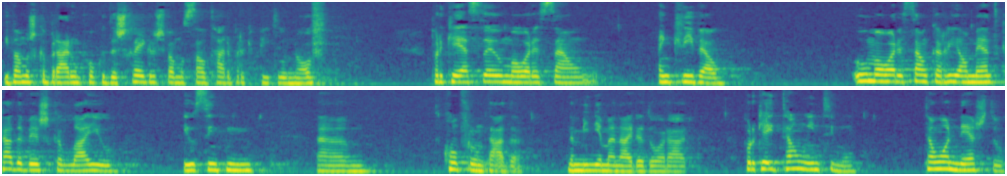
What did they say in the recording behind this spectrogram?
E vamos quebrar um pouco das regras, vamos saltar para capítulo 9. Porque essa é uma oração incrível. Uma oração que realmente, cada vez que leio, eu sinto-me um, confrontada na minha maneira de orar. Porque é tão íntimo, tão honesto,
